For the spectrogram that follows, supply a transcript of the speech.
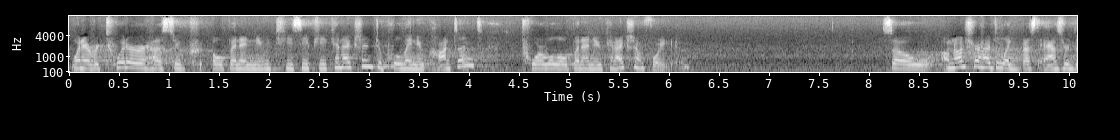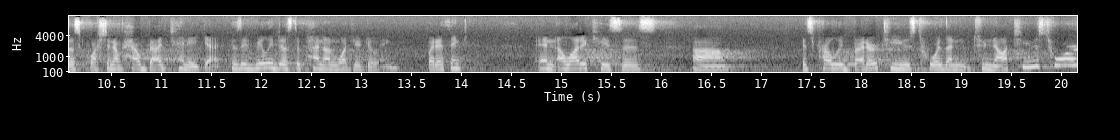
Whenever Twitter has to open a new TCP connection to pull in new content, Tor will open a new connection for you. So I'm not sure how to like best answer this question of how bad can it get, because it really does depend on what you're doing. But I think in a lot of cases, uh, it's probably better to use Tor than to not to use Tor.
